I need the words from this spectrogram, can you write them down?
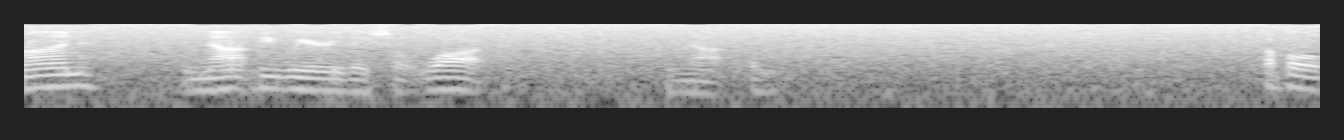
run and not be weary. They shall walk and not faint A couple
